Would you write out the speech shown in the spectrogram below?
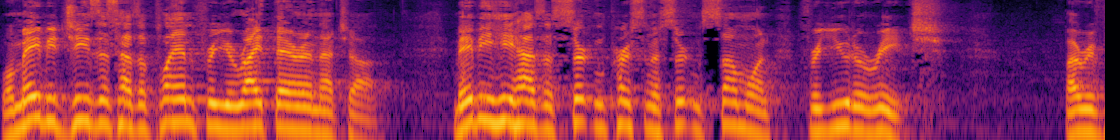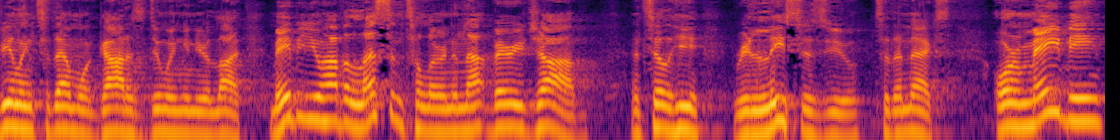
Well, maybe Jesus has a plan for you right there in that job. Maybe he has a certain person, a certain someone for you to reach by revealing to them what God is doing in your life. Maybe you have a lesson to learn in that very job until he releases you to the next. Or maybe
